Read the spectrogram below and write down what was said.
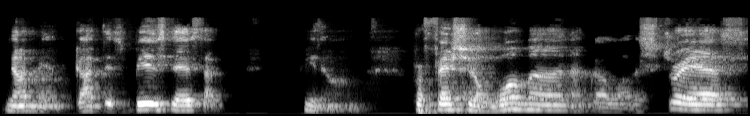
You know, I mean, got this business. I'm, you know, professional woman. I've got a lot of stress.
